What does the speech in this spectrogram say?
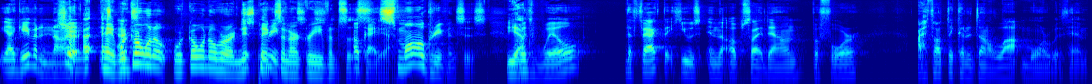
Yeah, I gave it a nine. Sure. uh, hey, we're excellent. going o- we're going over our Just nitpicks and our grievances. Okay, Yeah. small grievances. Yeah. With Will, the fact that he was in the upside down before, I thought they could have done a lot more with him.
